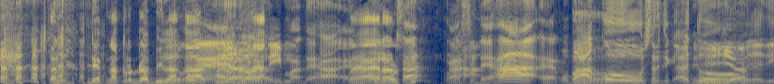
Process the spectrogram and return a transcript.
kan Depnaker udah bilang kan, Iya. THR terima THR. THR harus ngasih THR. Oh bagus rezeki itu. Iya. Jadi,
